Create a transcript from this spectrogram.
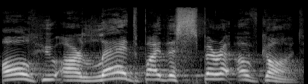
all who are led by the Spirit of God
